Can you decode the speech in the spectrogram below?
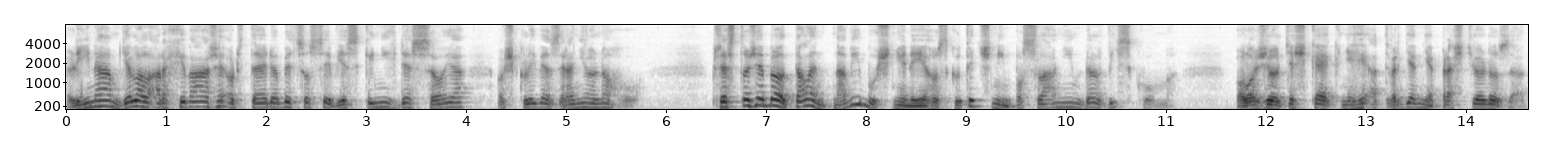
Lee nám dělal archiváře od té doby, co si v jeskyních de Soja ošklivě zranil nohu. Přestože byl talent na výbušniny, jeho skutečným posláním byl výzkum. Položil těžké knihy a tvrdě mě praštil dozad.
